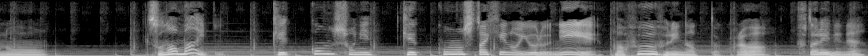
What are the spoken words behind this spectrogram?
のその前に結婚初に結婚した日の夜に、まあ、夫婦になったから2人でね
